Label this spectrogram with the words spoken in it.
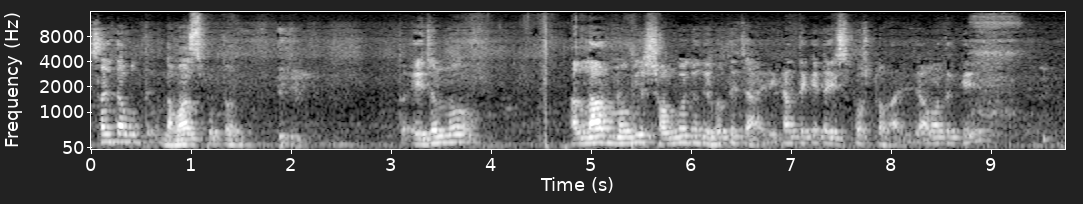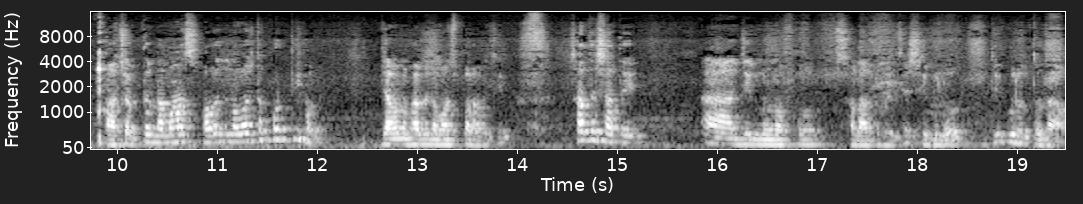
সাজদা বলতে নামাজ পড়তে হবে। তো এই জন্য আল্লাহর নবীর সঙ্গ যদি হতে চায়, এখান থেকে এটা স্পষ্ট হয় যে, আমাদেরকে পাঁচ ওয়াক্ত নামাজ, ফরজ নামাজটা পড়তেই হবে। যেমনভাবে নামাজ পড়া উচিত সাথে সাথে যেগুলো নফল, সালাত রয়েছে, সেগুলো প্রতি গুরুত্ব দেওয়া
